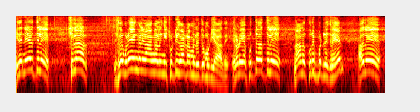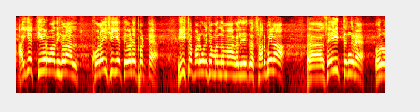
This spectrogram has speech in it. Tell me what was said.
இந்த நேரத்திலே சிலர் சில விடயங்களை நாங்கள் இங்கே சுட்டிக்காட்டாமல் இருக்க முடியாது. என்னுடைய புத்தகத்திலே நான் குறிப்பிட்டிருக்கிறேன். அதிலே ஐஎஸ் தீவிரவாதிகளால் கொலை செய்ய தேடப்பட்ட ஈஸ்ட படுகொலை சம்பந்தமாக இருக்கிற சர்மிளா செய்திங்கிற ஒரு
